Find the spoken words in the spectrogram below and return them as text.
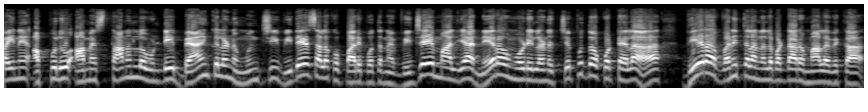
పైనే అప్పులు ఆమె స్థానంలో ఉండి బ్యాంకులను ముంచి విదేశాలకు పారిపోతున్న విజయ్ మాల్యా నీరవ్ మోడీలను చెప్పుతో కొట్టేలా ధీర వనితల నిలబడ్డారు మాలవిక.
